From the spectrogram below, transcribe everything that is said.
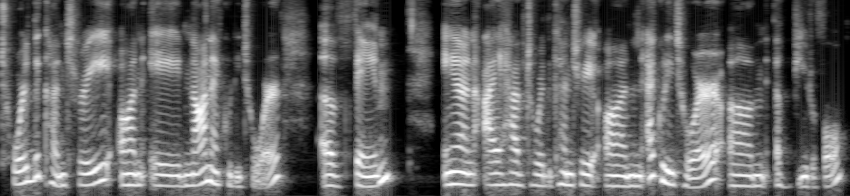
toured the country on a non equity tour of fame, and I have toured the country on an equity tour um, of Beautiful.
